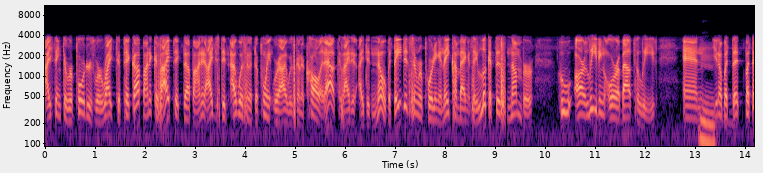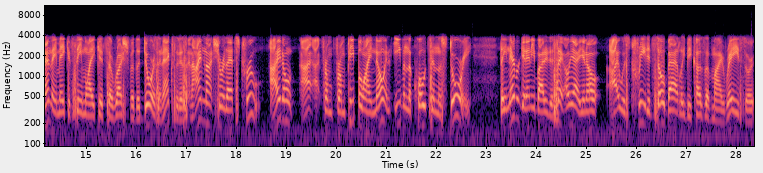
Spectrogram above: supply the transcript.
I think the reporters were right to pick up on it because I picked up on it. I just didn't. I wasn't at the point where I was going to call it out because I did, I didn't know. But they did some reporting and they come back and say, "Look at this number who are leaving or about to leave. And mm. you know, but that, but then they make it seem like it's a rush for the doors, an exodus, and I'm not sure that's true. I don't. I from from people I know, and even the quotes in the story, they never get anybody to say, "Oh yeah, you know, I was treated so badly because of my race," or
